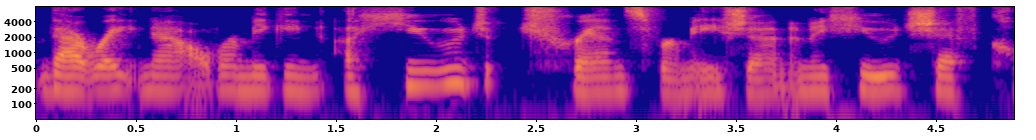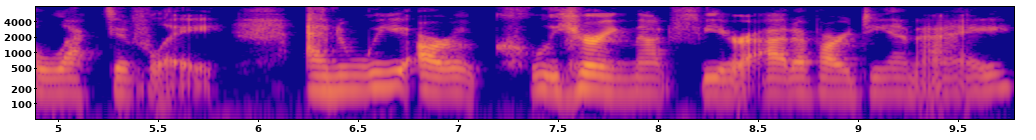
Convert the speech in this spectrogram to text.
that right now we're making a huge transformation and a huge shift collectively. And we are clearing that fear out of our DNA.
